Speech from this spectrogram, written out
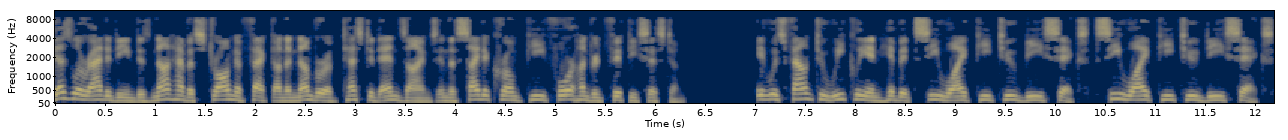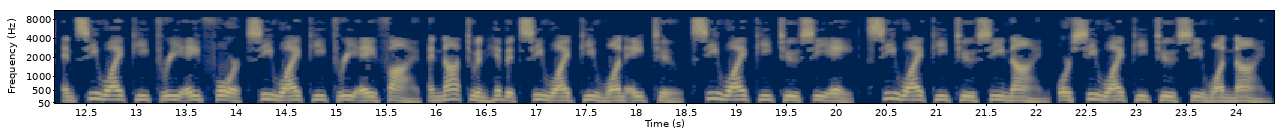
Desloratadine does not have a strong effect on a number of tested enzymes in the cytochrome P450 system. It was found to weakly inhibit CYP2B6, CYP2D6, and CYP3A4, CYP3A5, and not to inhibit CYP1A2, CYP2C8, CYP2C9, or CYP2C19.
